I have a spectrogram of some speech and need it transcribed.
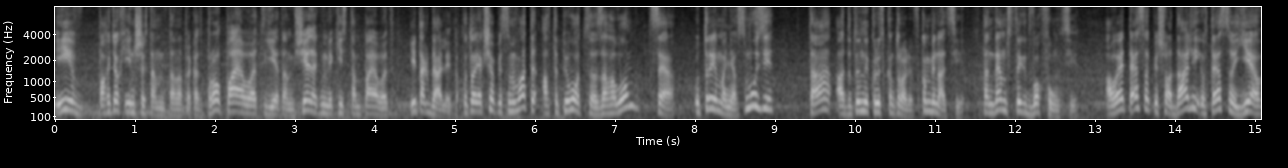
І в багатьох інших, там, там, наприклад, ProPilot є, там ще якийсь там Pilot і так далі. Тобто, якщо підсумувати, автопілот загалом це утримання в смузі та адаптивний круїз-контроль в комбінації. Тандем з тих двох функцій. Але Tesla пішла далі, і в Tesla є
